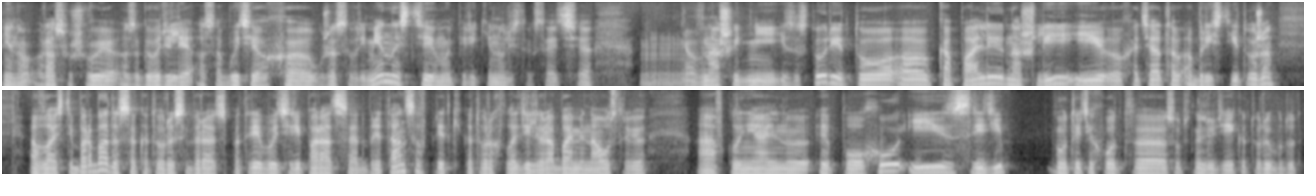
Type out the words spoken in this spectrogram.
Не, ну раз уж вы заговорили о событиях э, уже современности, мы перекинулись, так сказать, э, в наши дни из истории, то э, копали, нашли и хотят обрести тоже власти Барбадоса, которые собираются потребовать репарации от британцев, предки которых владели рабами на острове а, в колониальную эпоху, и среди вот этих вот, собственно, людей, которые будут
